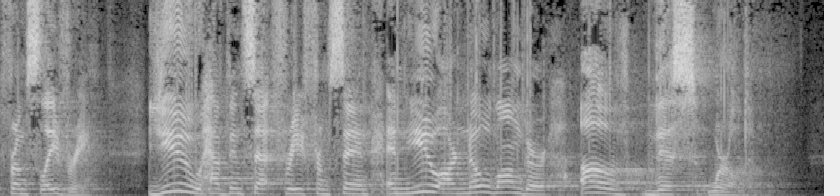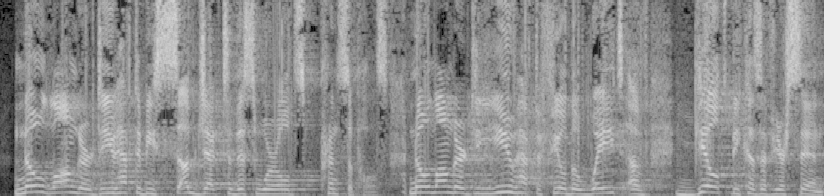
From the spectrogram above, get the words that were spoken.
from slavery. You have been set free from sin, and you are no longer of this world. No longer do you have to be subject to this world's principles. No longer do you have to feel the weight of guilt because of your sin.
